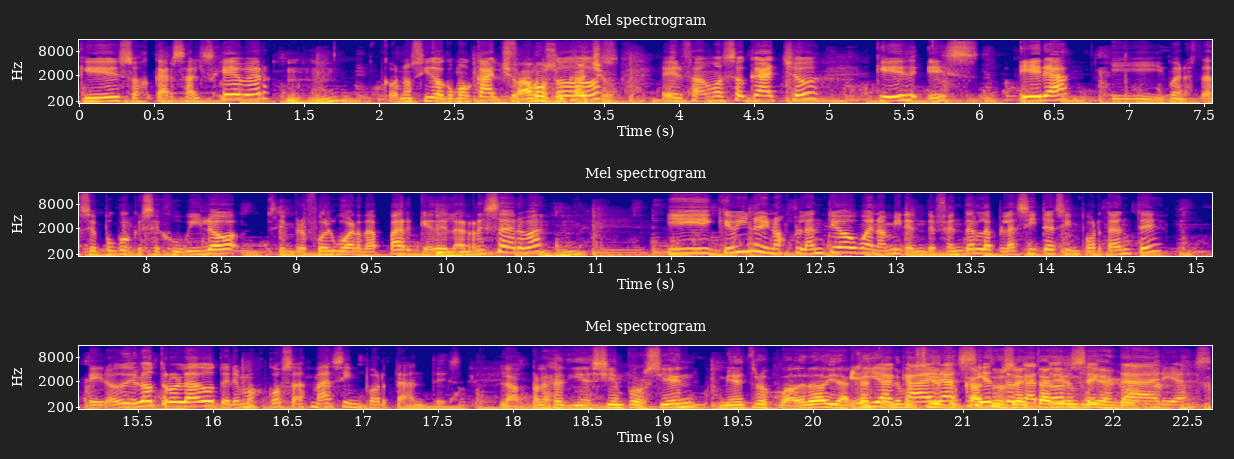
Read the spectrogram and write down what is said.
que es Oscar Salzheber, Ujú. conocido como Cacho El famoso por todos, Cacho. el famoso Cacho, que es, era, y bueno, hasta hace poco que se jubiló, siempre fue el guardaparque de la reserva, y que vino y nos planteó, bueno, miren, defender la placita es importante, Pero del otro lado tenemos cosas más importantes. La plaza tiene 100% metros cuadrados y acá y tenemos acá era 114, hectáreas en riesgo. hectáreas.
